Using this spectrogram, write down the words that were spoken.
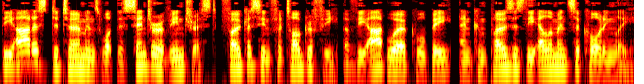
The artist determines what the center of interest focus in photography of the artwork will be, and composes the elements accordingly.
